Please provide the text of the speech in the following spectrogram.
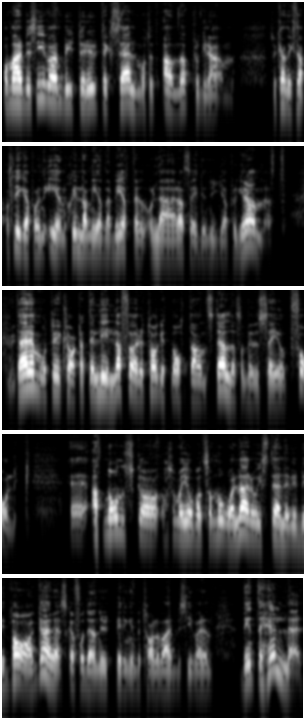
om arbetsgivaren byter ut Excel mot ett annat program så kan det knappast ligga på den enskilda medarbetaren att lära sig det nya programmet. Däremot är det klart att det lilla företaget med åtta anställda som behöver säga upp folk eh, att någon ska, som har jobbat som målare och istället vill bli bagare ska få den utbildningen betald av arbetsgivaren. Det är inte heller.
